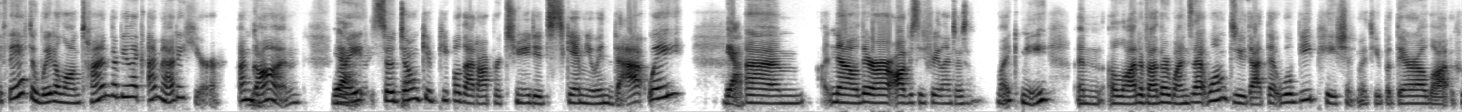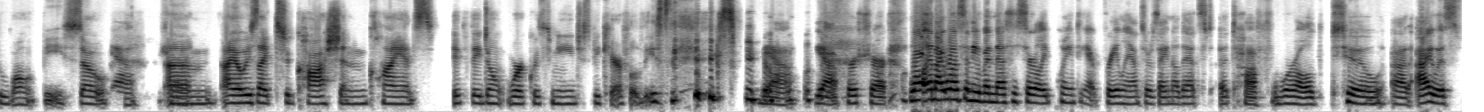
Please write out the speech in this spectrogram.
if they have to wait a long time, they'll be like, I'm out of here. I'm yeah. gone. Yeah. Right. So don't give people that opportunity to scam you in that way. Yeah. Um, now there are obviously freelancers like me and a lot of other ones that won't do that, that will be patient with you, but there are a lot who won't be. So yeah, sure. um, I always like to caution clients if they don't work with me, just be careful of these things. know? Yeah, yeah, for sure. Well, and I wasn't even necessarily pointing at freelancers. I know that's a tough world too. Mm-hmm. Uh, I was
